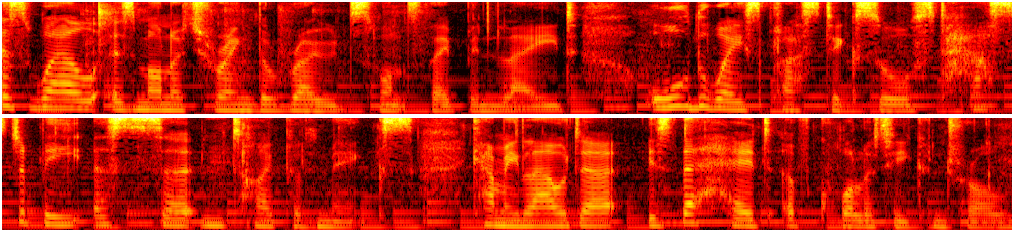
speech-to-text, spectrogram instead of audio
as well as monitoring the roads once they've been laid. All the waste plastic sourced has to be a certain type of mix. Cami Lauder is the head of quality control.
